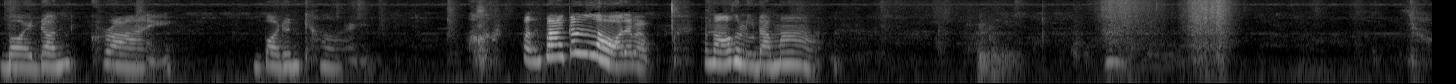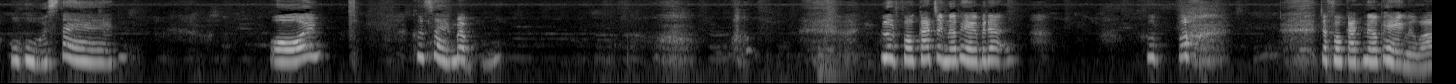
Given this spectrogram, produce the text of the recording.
Boy don't cry Boy don't cry ฝังป้าก็หล่อแต่แบบทำน้องก็คือรู้ดราม่าโอ้โหแสง โอ้ยคือแสงแบบ หลุดโฟกัสจากเนื้อเพลงไปได้ คือจะโฟกัสเนื้อเพลงหรือว่า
